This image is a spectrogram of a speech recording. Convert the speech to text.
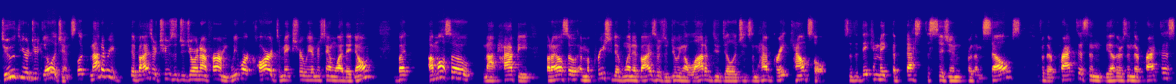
Do your due diligence. Look, not every advisor chooses to join our firm. We work hard to make sure we understand why they don't, but I'm also not happy, but I also am appreciative when advisors are doing a lot of due diligence and have great counsel so that they can make the best decision for themselves, for their practice and the others in their practice,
